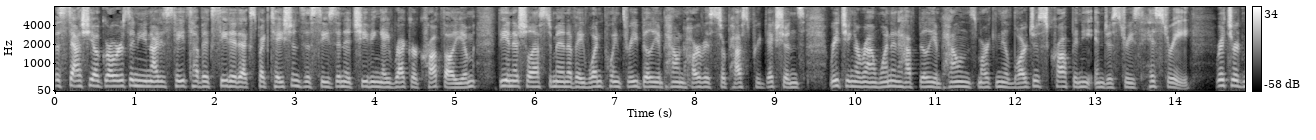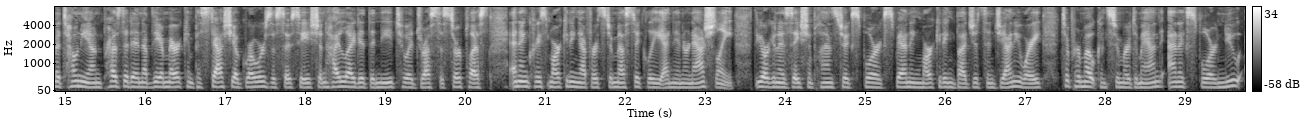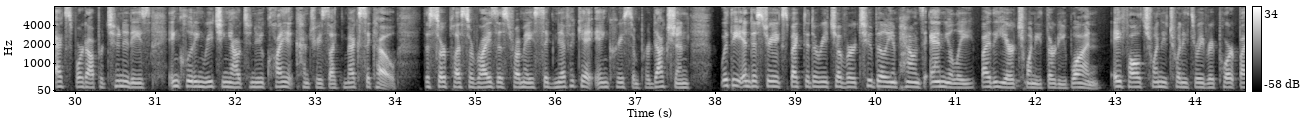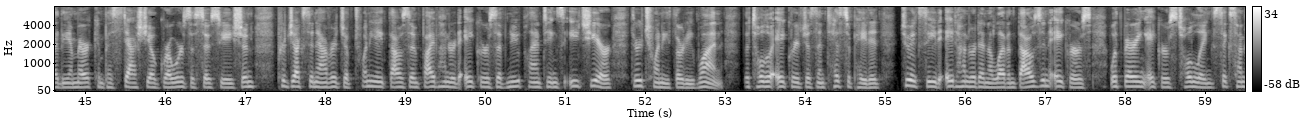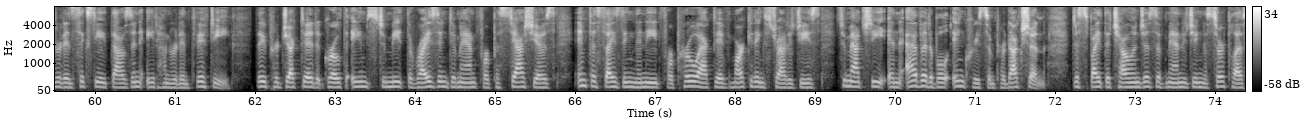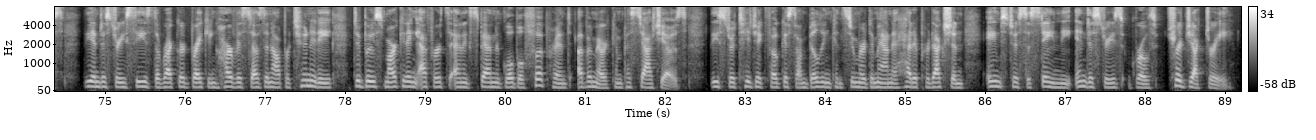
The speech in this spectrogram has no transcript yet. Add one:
Pistachio growers in the United States have exceeded expectations this season, achieving a record crop volume. The initial estimate of a 1.3 billion pound harvest surpassed predictions, reaching around 1.5 billion pounds, marking the largest crop in the industry's history. Richard Matoian, president of the American Pistachio Growers Association, highlighted the need to address the surplus and increase marketing efforts domestically and internationally. The organization plans to explore expanding marketing budgets in January to promote consumer demand and explore new export opportunities, including reaching out to new client countries like Mexico. The surplus arises from a significant increase in production, with the industry expected to reach over 2 billion pounds annually by the year 2031. A fall 2023 report by the American Pistachio Growers Association projects an average of 28,500 acres of new plantings each year through 2031. The total acreage is anticipated to exceed 811,000 acres, with bearing acres totaling 668,850. The projected growth aims to meet the rising demand for pistachios, emphasizing the need for proactive marketing strategies to match the inevitable increase in production. Despite the challenges of managing the surplus, the industry sees the record breaking harvest as an opportunity to boost marketing efforts and expand the global footprint of American pistachios. The strategic focus on building consumer demand ahead of production aims to sustain the industry's growth trajectory.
